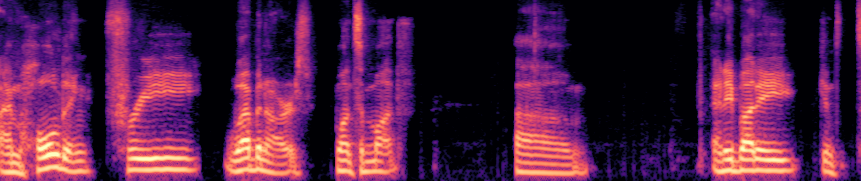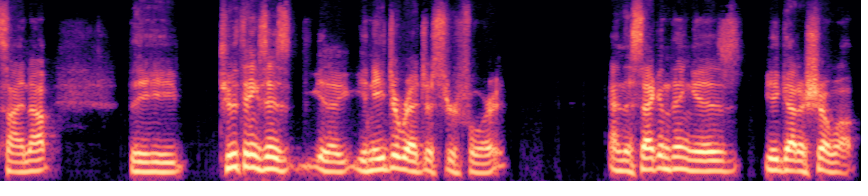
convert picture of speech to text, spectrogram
I'm holding free webinars once a month. Um, anybody can sign up. The two things is, you know, you need to register for it. And the second thing is you got to show up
